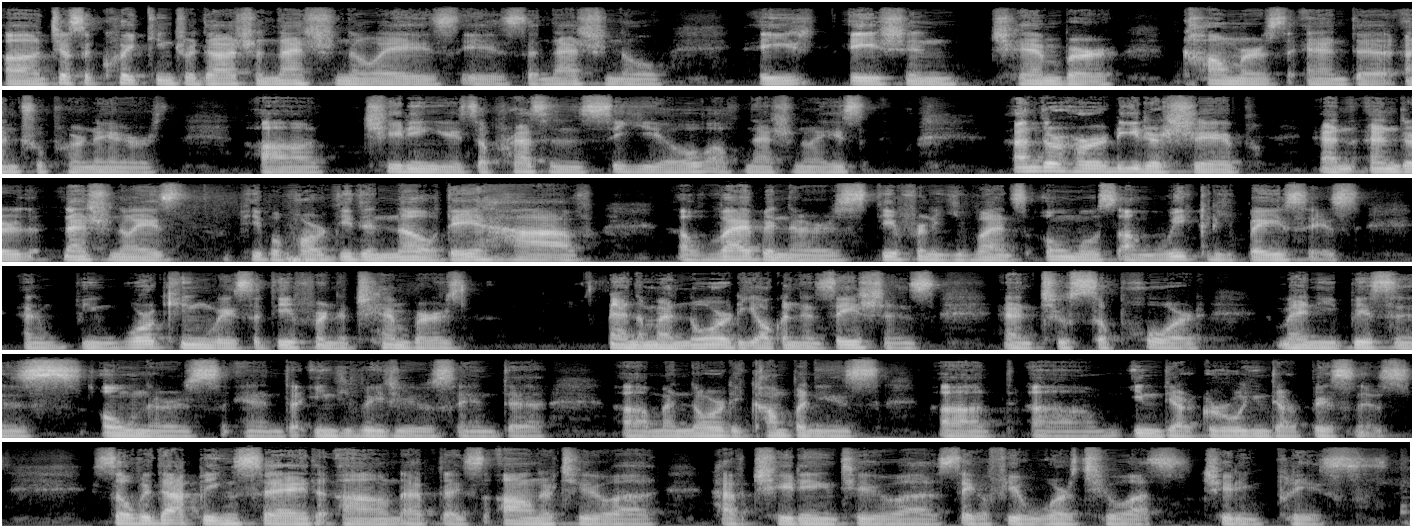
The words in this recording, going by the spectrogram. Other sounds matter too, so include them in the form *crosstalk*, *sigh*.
Uh, just a quick introduction, National ACE is the National Asian Chamber Commerce and Entrepreneurs. Uh, Chiling is the president CEO of National ACE. Under her leadership and under National ACE, people probably didn't know, they have uh, webinars, different events almost on weekly basis and been working with the different chambers and minority organizations and to support many business owners and individuals and uh, uh, minority companies uh, um, in their growing their business. So with that being said, um, it's an honor to uh, have Chiling to uh, say a few words to us. Chiling, please.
